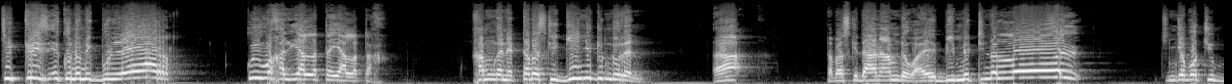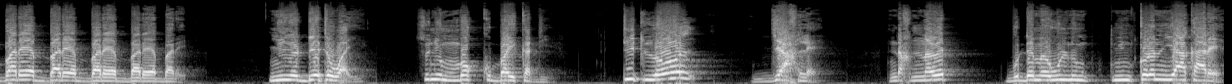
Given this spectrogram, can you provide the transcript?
ci crise économique bu leer kuy waxal yàlla te yàlla tax. xam nga ne tabaski gii ñu dund ren ah tabaski daana am de waaye bii métti na lool ci njaboot yu bare bare bare bare bare. ñu ne déetawaay suñu mbokk baykat yi tiit lool jaaxle. ndax nawet bu demeewul nu ñu ko doon yaakaaree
